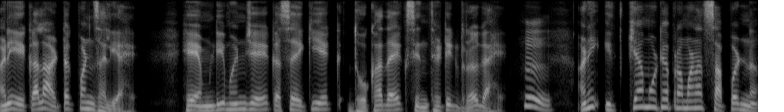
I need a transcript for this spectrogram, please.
आणि एकाला अटक पण झाली आहे. हे एम डी म्हणजे कसं आहे की एक धोकादायक सिंथेटिक ड्रग आहे. आणि इतक्या मोठ्या प्रमाणात सापडणं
